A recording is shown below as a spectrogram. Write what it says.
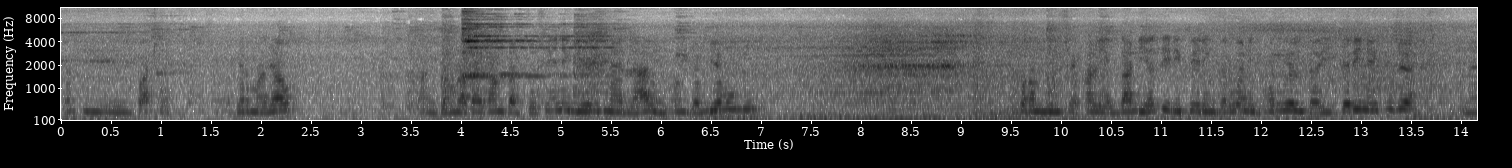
પછી પાછો ઘરમાં જાઓ. કારણ કે કાંઈ કામકાજ તો છે નહીં ગેરેજમાં એટલે આવીને થોડીક વાર બેહું છું. પરમ દિવસે ખાલી એક ગાડી હતી રિપેરિંગ કરવાની ફોરવેલ તો એ કરી નાખ્યું છે. અને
